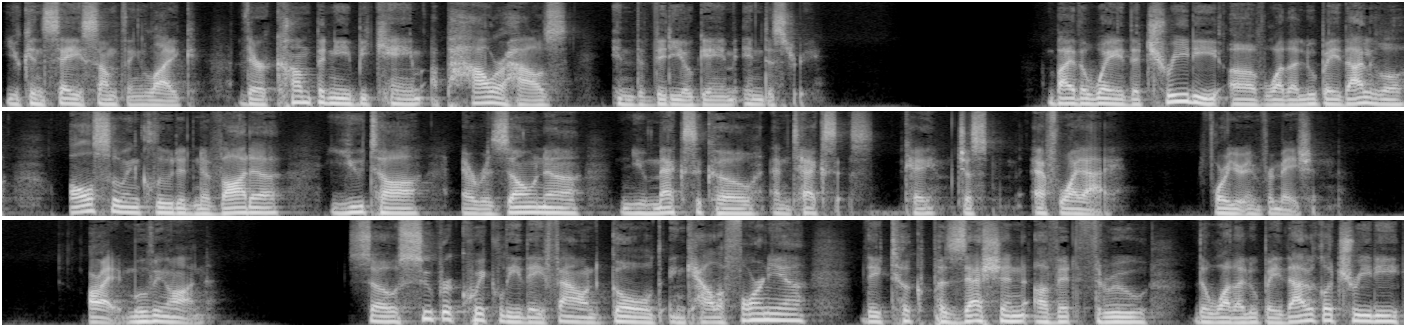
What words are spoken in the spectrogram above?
You can say something like, their company became a powerhouse in the video game industry. By the way, the Treaty of Guadalupe Hidalgo also included Nevada, Utah, Arizona, New Mexico, and Texas. Okay, just FYI for your information. All right, moving on. So, super quickly, they found gold in California. They took possession of it through the Guadalupe Hidalgo Treaty,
